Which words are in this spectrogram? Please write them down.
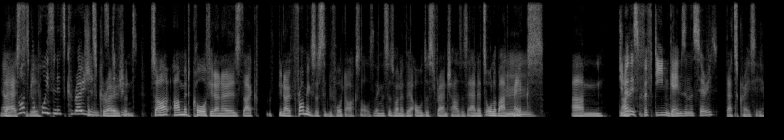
Yeah. There has oh, to it's be. not poison, it's corrosion. It's different. corrosion. So Ar- Armored Core, if you don't know, is like you know From existed before Dark Souls. I think this is one of their oldest franchises, and it's all about Mm. mechs. Um, Do you know I- there's 15 games in this series? that's crazy.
